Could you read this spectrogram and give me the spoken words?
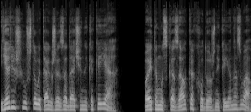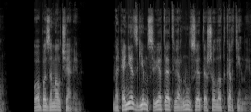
Я решил, что вы так же озадачены, как и я, поэтому сказал, как художник ее назвал. Оба замолчали. Наконец гимн света отвернулся и отошел от картины.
